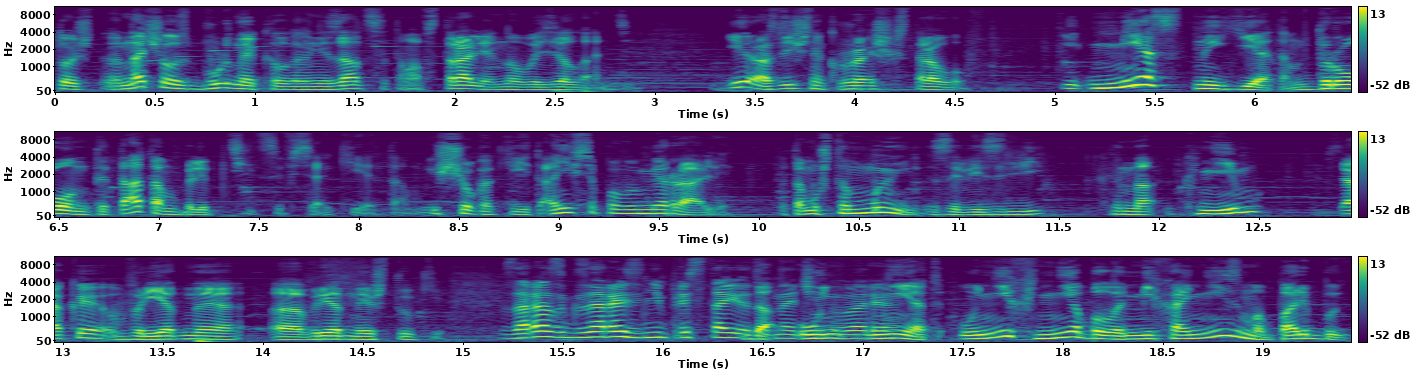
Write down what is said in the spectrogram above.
точно, началась бурная колонизация там, Австралии, Новой Зеландии и различных окружающих островов. И местные, там, дронты, да, там были птицы всякие, там, еще какие-то, они все повымирали, потому что мы завезли к, на- к ним всякое вредное, э, вредные штуки. Зараза к заразе не пристает, Да, иначе у- говоря. Нет, у них не было механизма борьбы.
